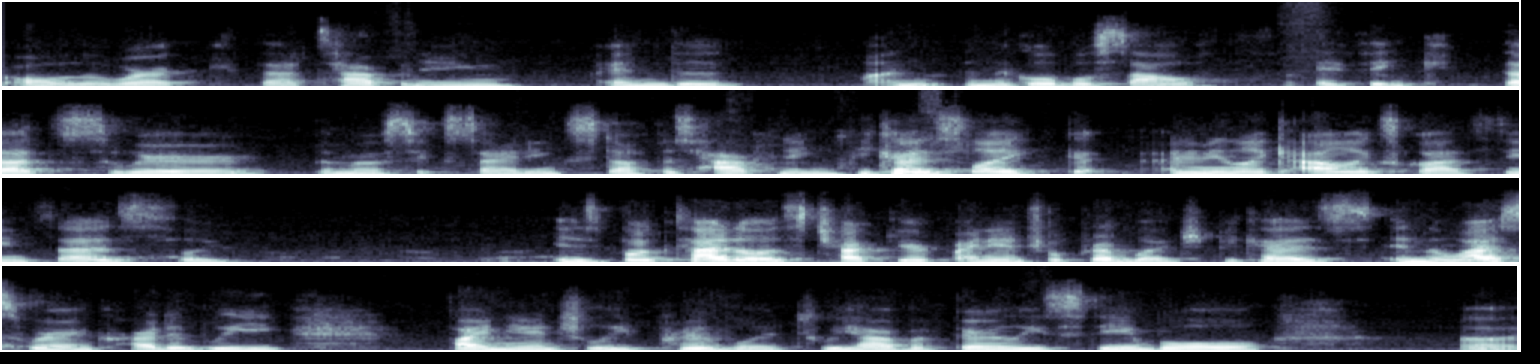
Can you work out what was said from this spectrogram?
all the work that's happening in the in in the global south. I think that's where the most exciting stuff is happening because, like, I mean, like Alex Gladstein says, like his book title is "Check Your Financial Privilege" because in the West we're incredibly financially privileged. We have a fairly stable uh,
